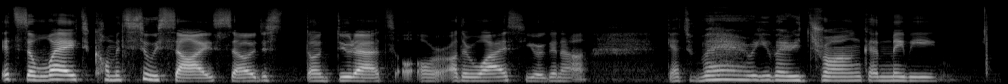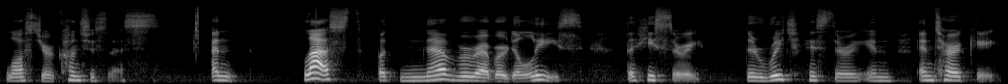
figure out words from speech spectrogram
it's a way to commit suicide so just don't do that or otherwise you're gonna get very very drunk and maybe lost your consciousness and last but never ever the least the history the rich history in, in Turkey.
